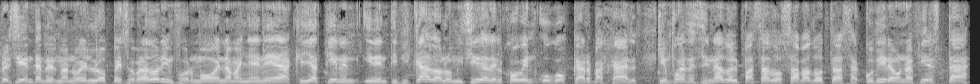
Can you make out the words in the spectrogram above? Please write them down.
presidente Andrés Manuel López Obrador informó en la mañanera que ya tienen identificado al homicida del joven Hugo Carvajal, quien fue asesinado el pasado sábado tras acudir a una fiesta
